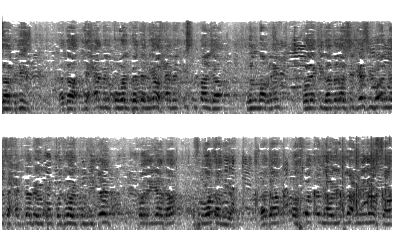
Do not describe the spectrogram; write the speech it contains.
يظهر بلي هذا اللي حامل القوة البدنية وحامل اسم طنجة والمغرب ولكن هذا الرجل يجب أن نتحدى به ويكون قدوة ويكون مثال في الرياضة وفي الوطنية. هذا رفض أنه يطلع منصة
